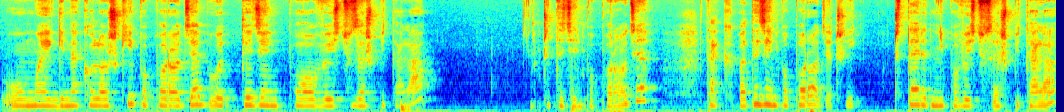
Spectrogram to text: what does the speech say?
y, u mojej ginekolożki po porodzie były tydzień po wyjściu ze szpitala. Czy tydzień po porodzie? tak, chyba tydzień po porodzie, czyli cztery dni po wyjściu ze szpitala.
